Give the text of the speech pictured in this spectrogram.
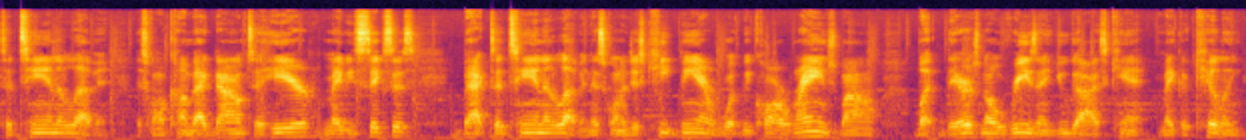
to 10, 11. It's going to come back down to here, maybe sixes, back to 10 11. It's going to just keep being what we call range bound but there's no reason you guys can't make a killing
